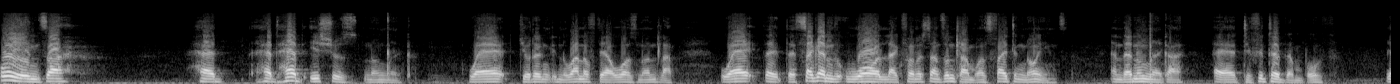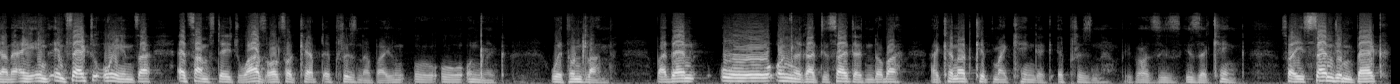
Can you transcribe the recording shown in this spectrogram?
Oyinza had had had issues Nongqika, where during in one of their wars, Nondlam, where the, the second war, like for instance, Undlam was fighting Noyins, and then Ungqika uh, defeated them both. Yeah, in, in fact, Oyinza at some stage was also kept a prisoner by Ungqika with Undlambe. But then Ungqika decided, Ndoba, I cannot keep my king a, a prisoner because he's, he's a king. So he sent him back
